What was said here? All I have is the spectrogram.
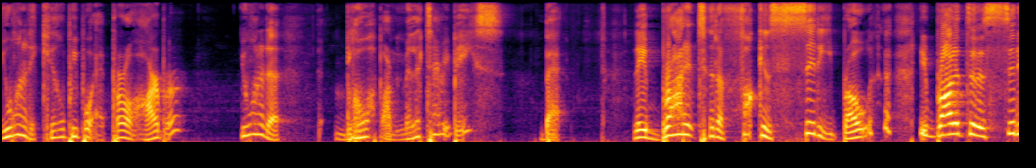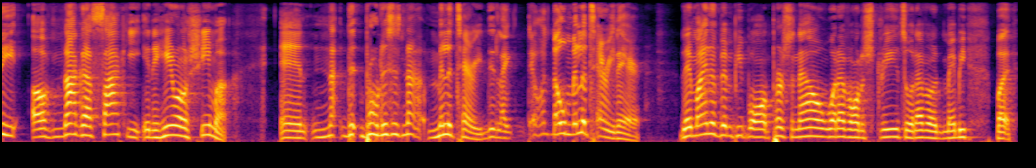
You wanted to kill people at Pearl Harbor? You wanted to blow up our military base? Bet. They brought it to the fucking city, bro. they brought it to the city of Nagasaki in Hiroshima. And not, bro, this is not military. Like there was no military there. There might have been people on personnel, whatever, on the streets or whatever, maybe, but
